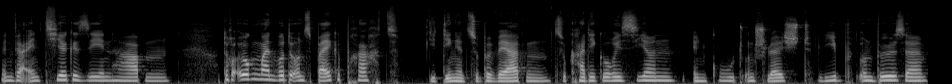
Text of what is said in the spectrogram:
wenn wir ein Tier gesehen haben. Doch irgendwann wurde uns beigebracht, die Dinge zu bewerten, zu kategorisieren in gut und schlecht, lieb und böse.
